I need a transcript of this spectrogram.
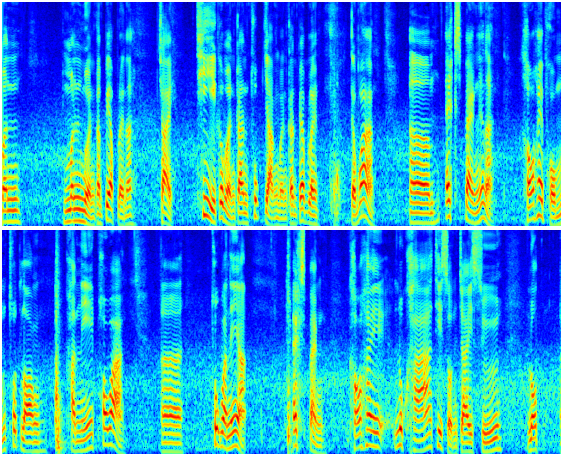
มัน มันเหมือนกันเปรียบเลยนะ ใช่ที่ก็เหมือนกันทุกอย่างเหมือนกันเปรียบเลย แต่ว่าเอ่อ Xpeng เนี่ยนะเขาให้ผมทดลองคันนี้ เพราะว่าทุกวันนี้อะ Xpeng เขาให้ลูกค้าที่สนใจซื้อรถเอ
